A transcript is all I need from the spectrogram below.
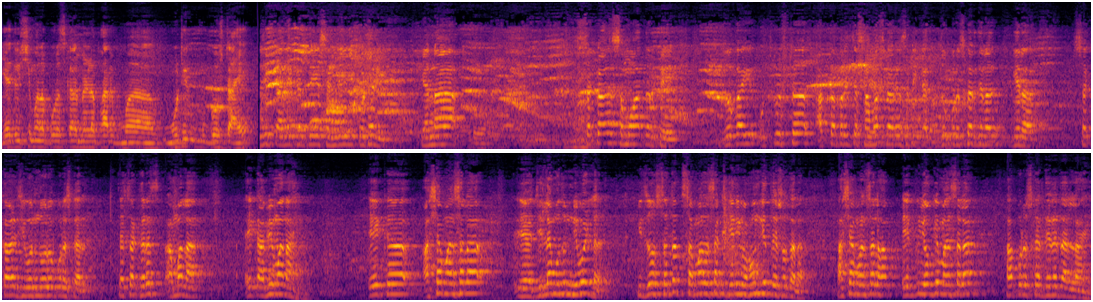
या दिवशी मला पुरस्कार मिळणं फार म- मोठी गोष्ट आहे. कार्यकर्ते संजयजी कोठारी यांना सकाळ समूहातर्फे जो काही उत्कृष्ट आत्तापर्यंतच्या समाजकार्यासाठी जो पुरस्कार दिला गेला सकाळ जीवनगौरव पुरस्कार. त्याचा खरंच आम्हाला एक अभिमान आहे. एक अशा माणसाला या जिल्ह्यामधून निवडलं की जो सतत समाजासाठी ज्यांनी वाहून घेतलं आहे स्वतःला अशा माणसाला हा एक योग्य माणसाला हा पुरस्कार देण्यात आलेला आहे.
